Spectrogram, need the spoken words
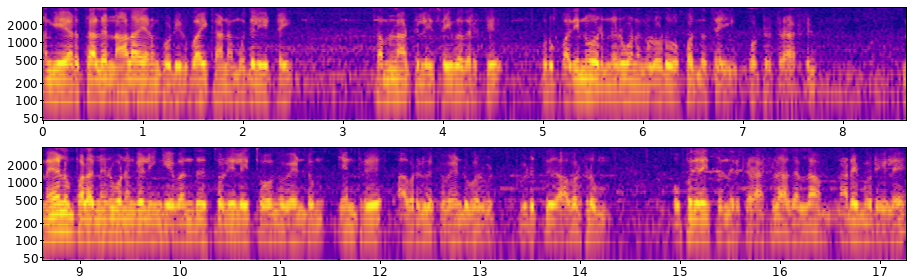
அங்கே ஏறத்தாழ நாலாயிரம் கோடி ரூபாய்க்கான முதலீட்டை தமிழ்நாட்டிலே செய்வதற்கு ஒரு பதினோரு நிறுவனங்களோடு ஒப்பந்தத்தை போட்டிருக்கிறார்கள். மேலும் பல நிறுவனங்கள் இங்கே வந்து தொழிலை துவங்க வேண்டும் என்று அவர்களுக்கு வேண்டுகோள் விட்- விடுத்து அவர்களும் ஒப்புதலை தந்திருக்கிறார்கள். அதெல்லாம் நடைமுறையிலே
